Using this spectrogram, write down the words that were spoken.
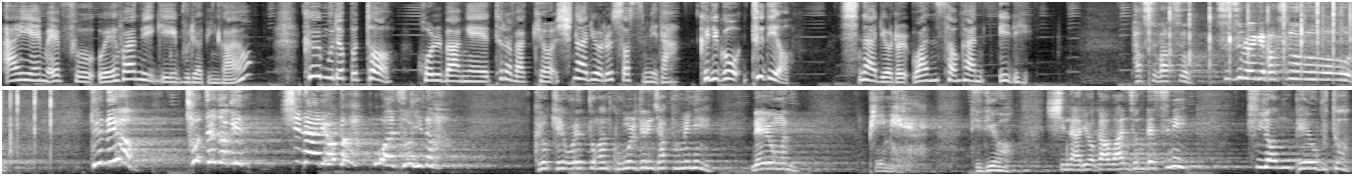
IMF 외환위기 무렵인가요? 그 무렵부터 골방에 틀어박혀 시나리오를 썼습니다. 그리고 드디어 시나리오를 완성한 1위. 박수, 박수. 스스로에게 박수. 드디어 천재적인 시나리오가 완성이다. 그렇게 오랫동안 공을 들인 작품이니 내용은 비밀. 드디어 시나리오가 완성됐으니 주연 배우부터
